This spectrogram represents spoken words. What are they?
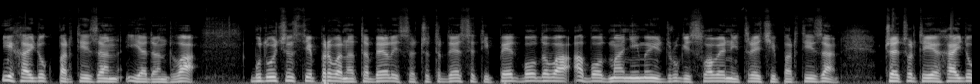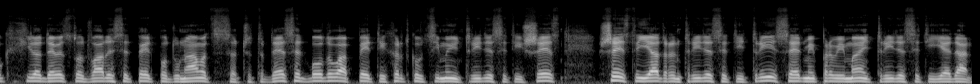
i Hajduk Partizan 1-2. Budućnost je prva na tabeli sa 45 bodova, a bod manje imaju drugi Sloven i treći Partizan. Četvrti je Hajduk 1925 Podunavac sa 40 bodova, peti Hrtkovci imaju 36, šesti Jadran 33, sedmi Prvi maj 31.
